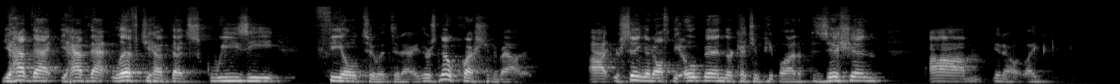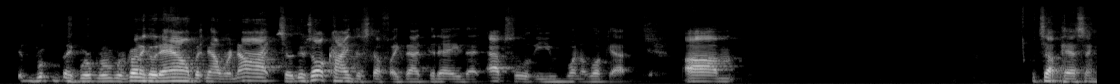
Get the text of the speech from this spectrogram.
You have that. You have that lift. You have that squeezy feel to it today. There's no question about it. Uh, you're seeing it off the open. They're catching people out of position. Um, you know, like like we're, we're, we're going to go down, but now we're not. So there's all kinds of stuff like that today that absolutely you'd want to look at. Um, what's up, passing?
